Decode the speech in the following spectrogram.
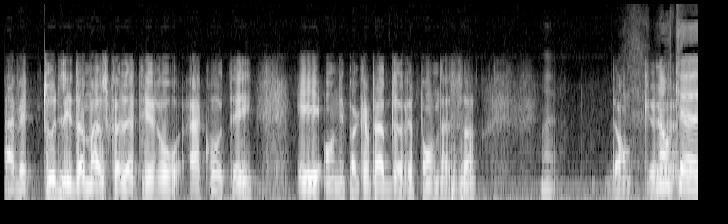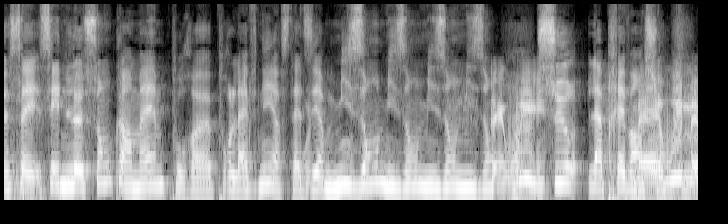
avec tous les dommages collatéraux à côté, et on n'est pas capable de répondre à ça. Ouais. Donc, euh, Donc euh, c'est une leçon quand même pour euh, pour l'avenir, c'est-à-dire misons, misons, misons, misons ben oui. sur la Mais prévention. oui, mais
